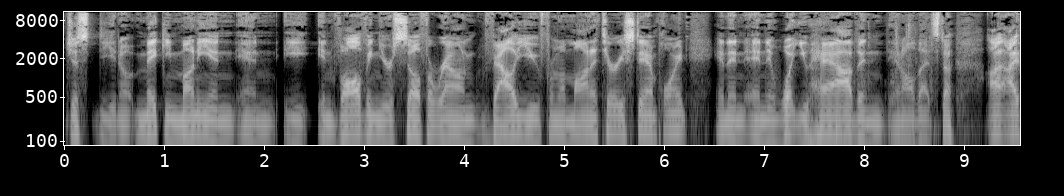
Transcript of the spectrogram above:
just you know making money and and e- involving yourself around value from a monetary standpoint, and then and then what you have and and all that stuff. I I,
